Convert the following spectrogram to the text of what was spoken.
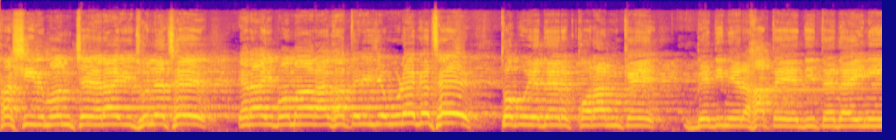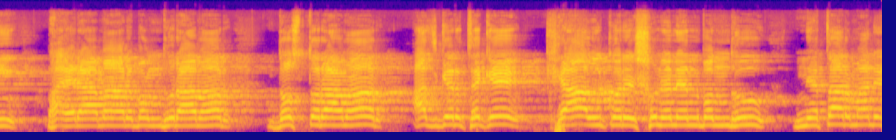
ফাঁসির মঞ্চে এরাই ঝুলেছে, এরাই বোমার আঘাতে নিজে উড়ে গেছে, তবু এদের কোরআনকে বেদিনের হাতে দিতে দেয়নি। ভাইরা আমার, বন্ধুরা আমার, দোস্তরা আমার, আজকের থেকে খেয়াল করে শুনে নেন বন্ধু, নেতার মানে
